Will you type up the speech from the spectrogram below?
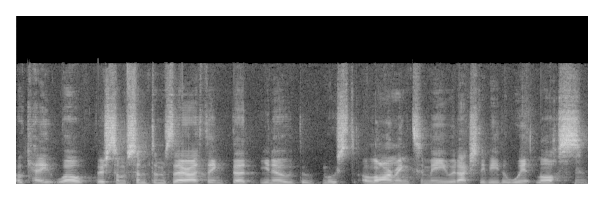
Okay, well, there's some symptoms there. I think that you know the most alarming to me would actually be the weight loss, mm.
